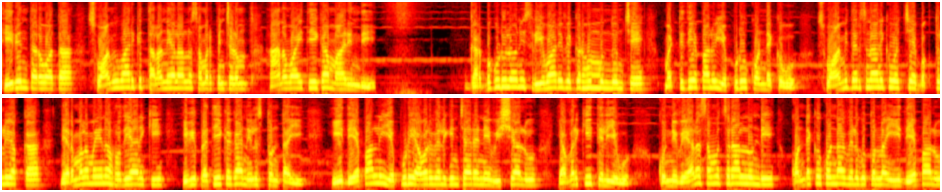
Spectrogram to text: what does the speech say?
తీరిన తరువాత స్వామివారికి తలనీలాలను సమర్పించడం ఆనవాయితీగా మారింది. గర్భగుడిలోని శ్రీవారి విగ్రహం ముందుంచే మట్టి దీపాలు ఎప్పుడూ కొండెక్కవు. స్వామి దర్శనానికి వచ్చే భక్తుల యొక్క నిర్మలమైన హృదయానికి ఇవి ప్రతీకగా నిలుస్తుంటాయి. ఈ దీపాలను ఎప్పుడు ఎవరు వెలిగించారనే విషయాలు ఎవరికీ తెలియవు. కొన్ని వేల సంవత్సరాల నుండి కొండెక్కకుండా వెలుగుతున్న ఈ దీపాలు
